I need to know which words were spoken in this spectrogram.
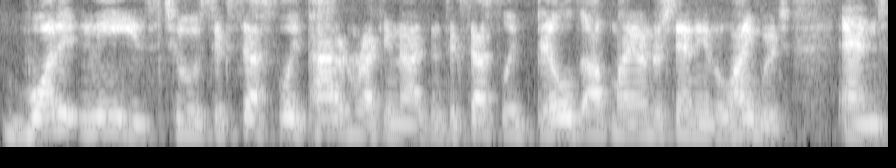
what it needs to successfully pattern recognize and successfully build up my understanding of the language. And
